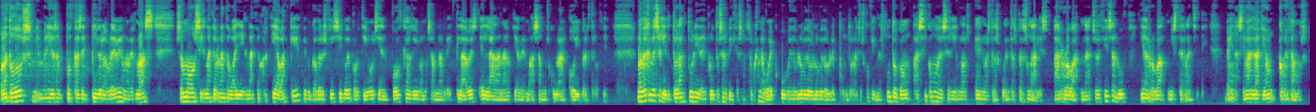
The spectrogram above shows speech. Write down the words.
Hola a todos, bienvenidos al podcast de Píldora Breve una vez más. Somos Ignacio Hernando Valle y Ignacio García Vázquez, educadores físico-deportivos, y en el podcast de hoy vamos a hablar de claves en la ganancia de masa muscular o hipertrofia. No dejen de seguir toda la actualidad y productos servicios en nuestra página web www.nachosconfitness.com, así como de seguirnos en nuestras cuentas personales, arroba Nacho y arroba Mr. Venga, sin más dilación, comenzamos.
